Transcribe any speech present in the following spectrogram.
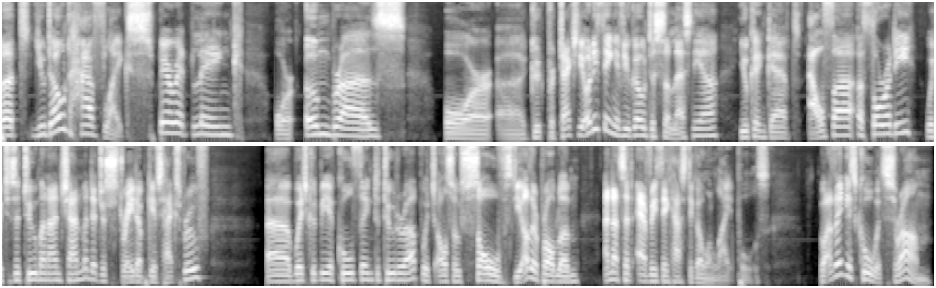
but you don't have like Spirit Link or Umbras or uh, good protection. The only thing, if you go into Selesnya, you can get Alpha Authority, which is a two mana enchantment that just straight up gives hexproof, uh, which could be a cool thing to tutor up, which also solves the other problem, and that's that everything has to go on Light Paws. What I think is cool with SRAM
